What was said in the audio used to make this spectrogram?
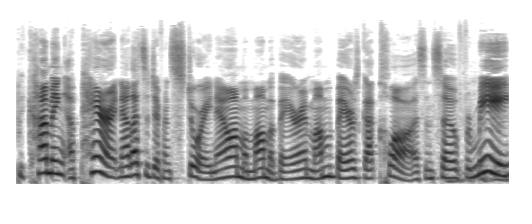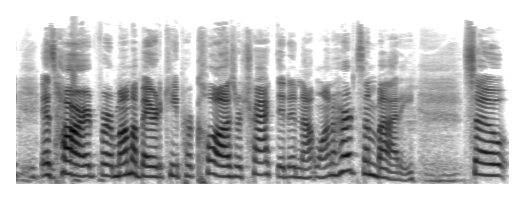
becoming a parent now that's a different story. Now i'm a mama bear and mama bear's got claws. And so for me it's hard for a mama bear to keep her claws retracted and not want to hurt somebody. Mm-hmm. So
